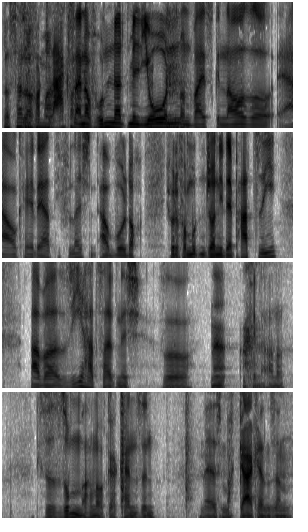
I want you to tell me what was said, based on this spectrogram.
Das ist halt So auch verklagst einen auf 100 Millionen und weiß genauso, ja, okay, der hat die vielleicht, obwohl doch, ich würde vermuten, Johnny Depp hat sie, aber sie hat's halt nicht. So, Ja. keine Ahnung. Diese Summen machen auch gar keinen Sinn. Ne, es macht gar keinen Sinn.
